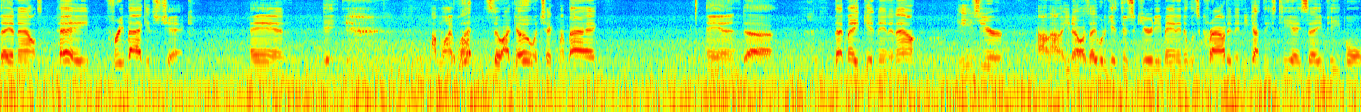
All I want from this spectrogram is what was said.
They announce, "Hey." free baggage check. And it, I'm like, what? So I go and check my bag, and uh, that made getting in and out easier. I, you know, I was able to get through security, man, and it was crowded. And you got these TSA people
